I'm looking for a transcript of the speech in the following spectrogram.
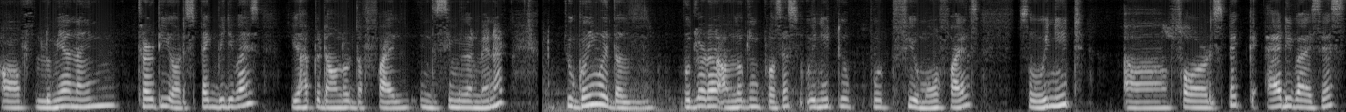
of lumia 930 or spec b device you have to download the file in the similar manner. To going with the bootloader unlocking process we need to put few more files. So we need uh, for spec a devices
